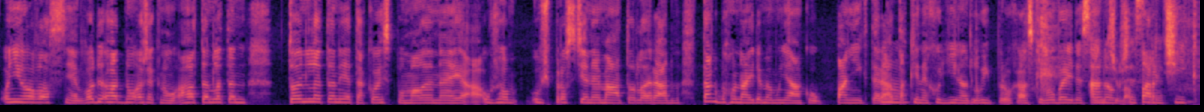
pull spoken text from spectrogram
oni ho vlastně odhadnou a řeknou, aha, tenhle ten, tenhle ten je takový zpomalený a už ho už prostě nemá tohle rád, tak ho najdeme mu nějakou paní, která hmm. taky nechodí na dlouhý procházky, obejde se ano, třeba přesně. parčík.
